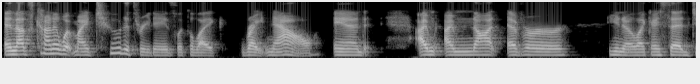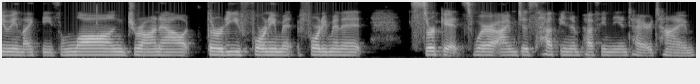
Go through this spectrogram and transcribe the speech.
And that's kind of what my two to three days look like right now. And I'm I'm not ever, you know, like I said, doing like these long, drawn out 30, 40 minute, 40 minute circuits where I'm just huffing and puffing the entire time.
